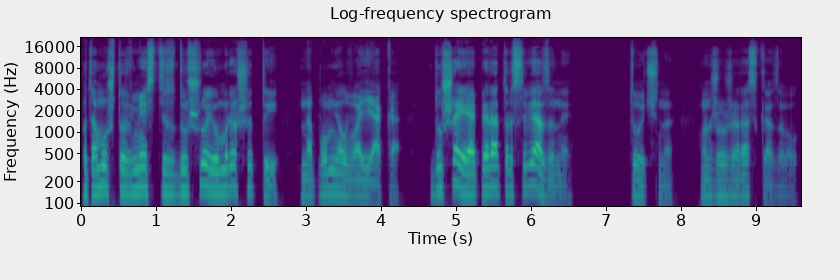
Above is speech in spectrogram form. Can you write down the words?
потому что вместе с душой умрешь и ты», — напомнил вояка. «Душа и оператор связаны». «Точно, он же уже рассказывал».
